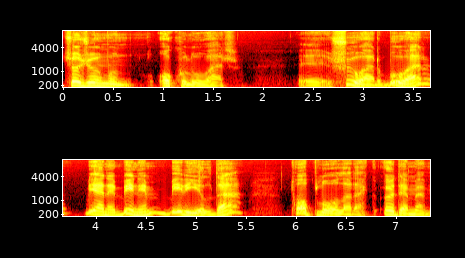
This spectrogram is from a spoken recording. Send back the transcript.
çocuğumun okulu var, e, şu var, bu var. Yani benim bir yılda toplu olarak ödemem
